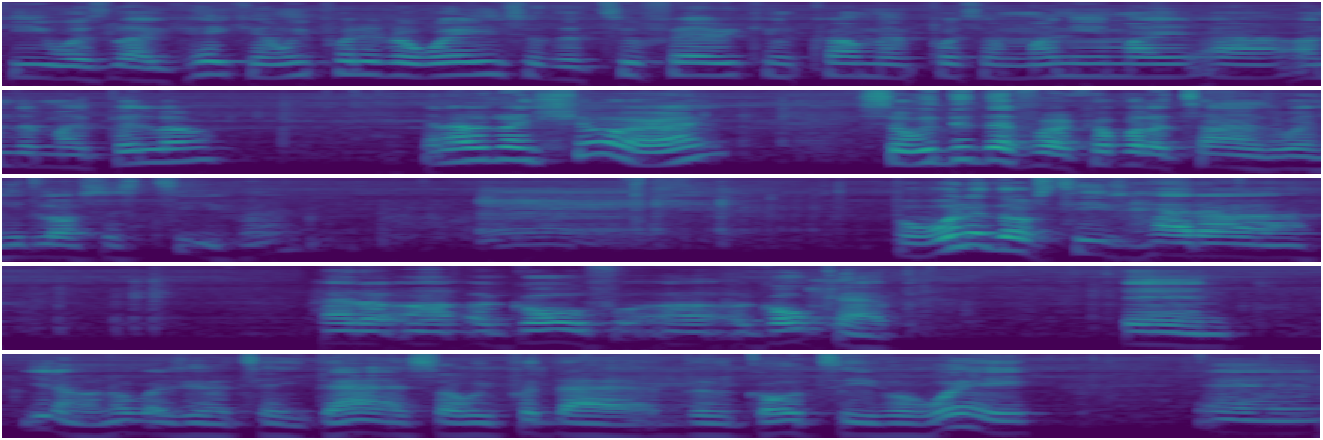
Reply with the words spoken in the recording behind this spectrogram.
he was like, "Hey, can we put it away so the tooth fairy can come and put some money in my uh, under my pillow?" And I was like, "Sure, right?" So we did that for a couple of times when he lost his teeth, right? But one of those teeth had a had a a, a gold uh, a gold cap, and you know nobody's gonna take that. So we put that the gold teeth away, and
